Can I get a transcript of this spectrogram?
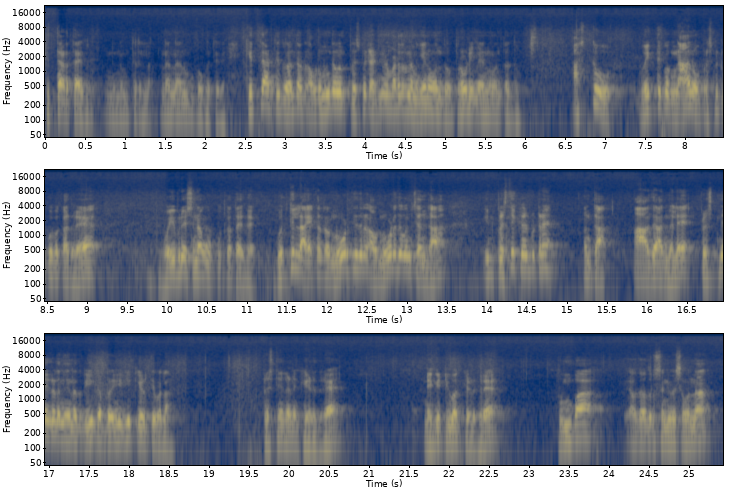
ಕಿತ್ತಾಡ್ತಾ ಇದ್ರು. ನೀವು ನಂಬ್ತಿರಲ್ಲ. ನನ್ನ ಅನುಭವಕ್ಕೆ ಗೊತ್ತಿದೆ. ಕಿತ್ತಾಡ್ತಿದ್ರು ಅಂತ ಅವ್ರು ಮುಂದೆ ಒಂದು ಪ್ರೆಸ್ ಮೀಟ್ ಅಟೆಂಡ್ ಮಾಡಿದ್ರೆ ನಮಗೇನೋ ಒಂದು ಪ್ರೌಢಿಮೆ ಅನ್ನುವಂಥದ್ದು. ಅಷ್ಟು ವೈಯಕ್ತಿಕವಾಗಿ ನಾನು ಪ್ರೆಸ್ ಮೀಟ್ ಹೋಗ್ಬೇಕಾದ್ರೆ ವೈಬ್ರೇಷನ್ ಆಗಿ ಕೂತ್ಕೋತಾ ಇದೆ ಗೊತ್ತಿಲ್ಲ, ಯಾಕಂದ್ರೆ ಅವ್ರು ನೋಡ್ತಿದ್ರೆ, ಅವ್ರು ನೋಡೋದೇ ಒಂದು ಚಂದ. ಇನ್ನು ಪ್ರಶ್ನೆ ಕೇಳಿಬಿಟ್ರೆ ಅಂತ. ಅದಾದಮೇಲೆ ಪ್ರಶ್ನೆಗಳನ್ನ ಏನಾದರೂ ಈಗ ಈಗ ಕೇಳ್ತೀವಲ್ಲ. ಪ್ರಶ್ನೆಗಳನ್ನ ಕೇಳಿದ್ರೆ ನೆಗೆಟಿವ್ ಆಗಿ ಕೇಳಿದ್ರೆ, ತುಂಬ ಯಾವುದಾದ್ರೂ ಸನ್ನಿವೇಶವನ್ನು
